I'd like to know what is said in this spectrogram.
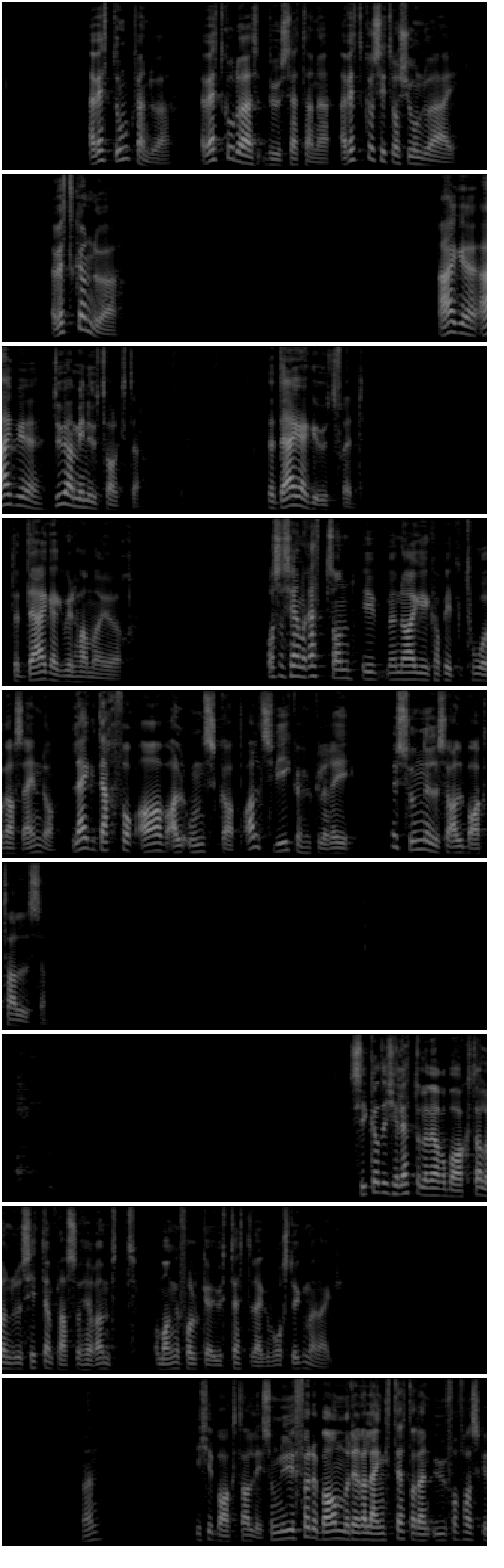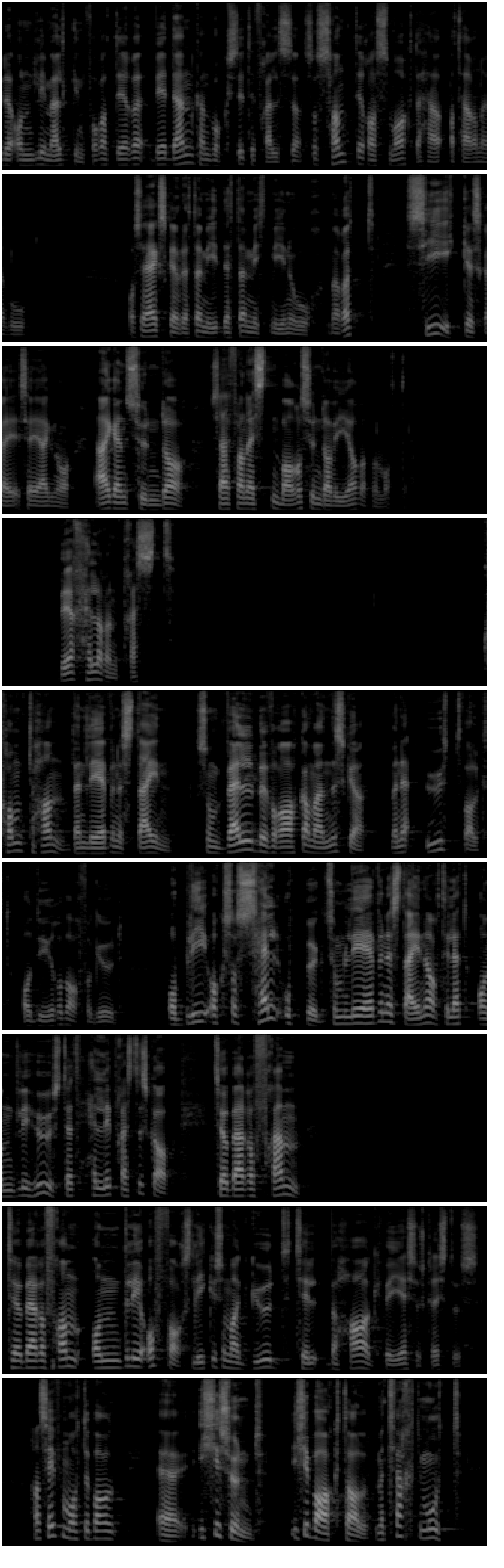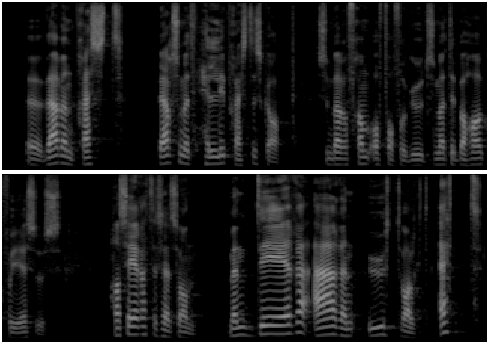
Jeg vet om hvem du er. Jeg vet hvor du er bosatt. Jeg vet hvilken situasjon du er i. Jeg vet hvem du er. Jeg, jeg, du er min utvalgte. Det er deg jeg er utfridd. Det er deg jeg vil ha med å gjøre. Og så sier han rett sånn i, er jeg i kapittel 2 vers 1. da. Legg derfor av all ondskap, all svik og hykleri, misunnelse og all baktalelse. Sikkert ikke lett å levere baktaler når du sitter en plass og har rømt, og mange folk er ute etter deg og vært stygge med deg. Men ikke baktal de. Som nyfødte barn må dere lengte etter den uforfalskede åndelige melken, for at dere ved den kan vokse til frelse, så sant dere har smakt at Herren er god. Og så har jeg skrevet, Dette dette er mine ord med rødt. Si ikke, sier jeg nå, jeg er en synder, så jeg får nesten bare synde videre. på en måte. Vær heller en prest Kom til Han, den levende stein, som vel bevraka mennesket, men er utvalgt og dyrebar for Gud. Og bli også selv oppbygd som levende steiner til et åndelig hus, til et hellig presteskap, til å bære frem til å bære fram åndelige offer, slike som er Gud til behag ved Jesus Kristus. Han sier på en måte bare eh, ikke synd, ikke baktall, men tvert imot eh, vær en prest. Vær som et hellig presteskap som bærer fram offer for Gud, som er til behag for Jesus. Han sier rett og slett sånn Men dere er en utvalgt ett,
